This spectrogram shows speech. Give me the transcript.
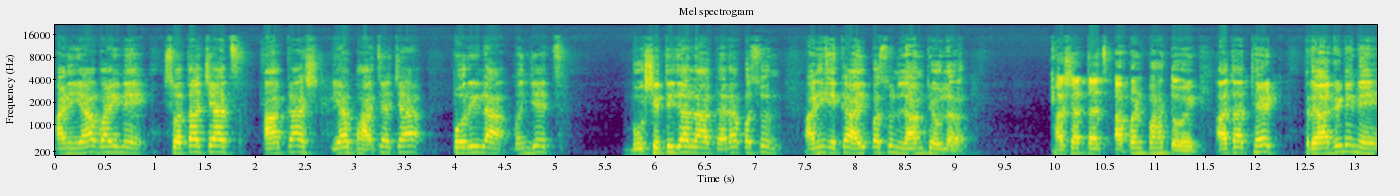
आणि या बाईने स्वतःच्याच आकाश या भाच्याच्या पोरीला म्हणजेच भूषितिजाला घरापासून आणि एका आईपासून लांब ठेवलं. अशातच आपण पाहतोय आता थेट रागिणीने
